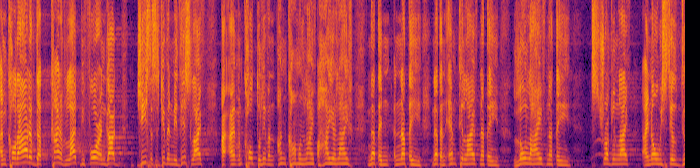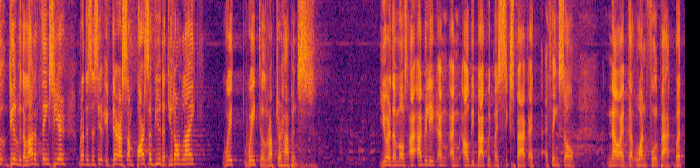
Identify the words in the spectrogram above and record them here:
I'm called out of that kind of life before, and God Jesus has given me this life. I, am called to live an uncommon life, a higher life, not a, not a not an empty life, not a low life, not a struggling life. I know we still do, deal with a lot of things here, brothers and sisters. If there are some parts of you that you don't like, wait, wait till rapture happens. You are the most. I, I believe I'm, I'm, I'll be back with my six pack. I, I think so. Now I've got one full pack. But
